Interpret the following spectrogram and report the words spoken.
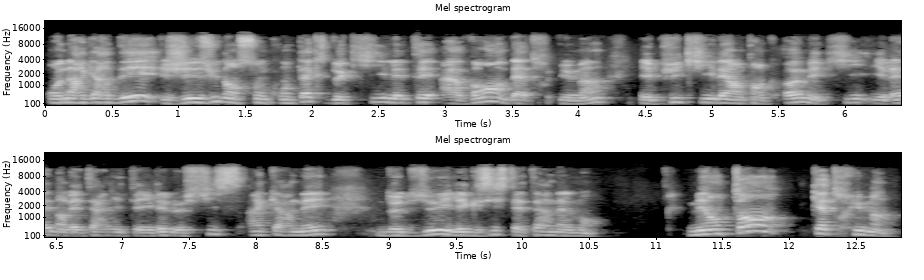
on a regardé Jésus dans son contexte de qui il était avant d'être humain, et puis qui il est en tant qu'homme et qui il est dans l'éternité. Il est le Fils incarné de Dieu, il existe éternellement. Mais en tant qu'être humain,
